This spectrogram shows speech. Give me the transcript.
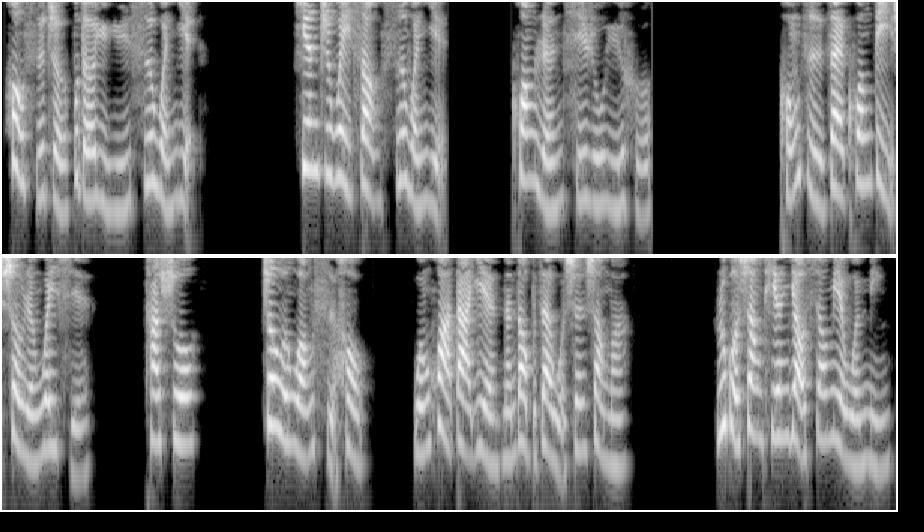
后死者不得与于斯文也。天之未丧斯文也，匡人其如于何？”孔子在匡地受人威胁，他说：“周文王死后，文化大业难道不在我身上吗？如果上天要消灭文明，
